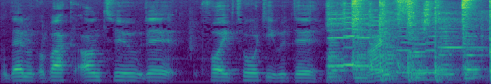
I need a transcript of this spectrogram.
And then we will go back onto the 530 with the.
